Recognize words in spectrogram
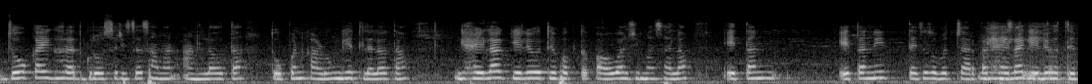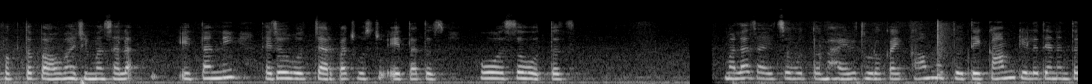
जो काही घरात ग्रोसरीचं सामान आणला होता तो पण काढून घेतलेला होता. घ्यायला गेले होते फक्त पावभाजी मसाला. येतान येताना त्याच्यासोबत चार पाच घ्यायला गेले होते फक्त पावभाजी मसाला. येताना त्याच्यासोबत चार पाच वस्तू येतातच. हो असं होतंच. मला जायचं होतं बाहेर थोडं काही काम होतं. ते काम केलं त्यानंतर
